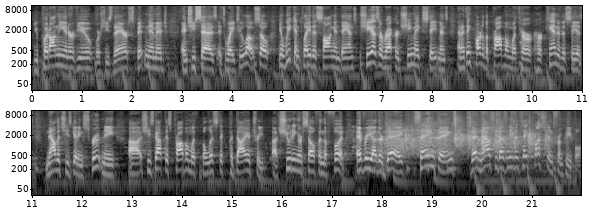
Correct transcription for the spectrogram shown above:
you put on the interview where she's there, spit an image, and she says it's way too low. So you know we can play this song and dance. She has a record. She makes statements, and I think part of the problem with her her candidacy is now that she's getting scrutiny, uh, she's got this problem with ballistic podiatry, uh, shooting herself in the foot every other day, saying things that now she doesn't even take questions from people.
